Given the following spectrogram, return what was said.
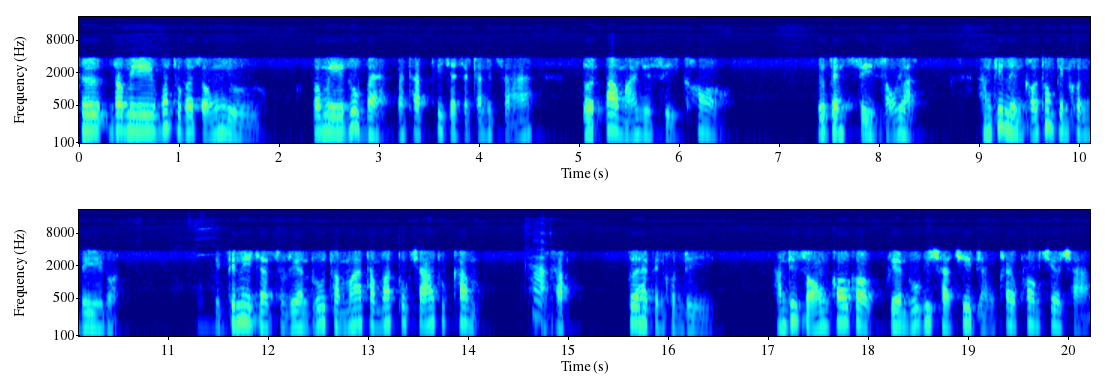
คือเรามีวัตถุประสงค์อยู่ เรามีรูปแบบนะครับ ที่จะจัดการศึกษาโดยเป้าหมายอยู่สี่ข้อ หรือเป็นสี่เสาหลัก อันที่หนึ่งเขาต้องเป็นคนดีก่อนเด็กที่นี่จะเรียนรู้ธรรมะธรรมะทุกเช้าทุกค่ำค่ะนะครับ เพื่อให้เป็นคนดี อันที่สองเขาก็เรียนรู้วิชาชีพอย่างแคล่วคล่องเชี่ยวชาญ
